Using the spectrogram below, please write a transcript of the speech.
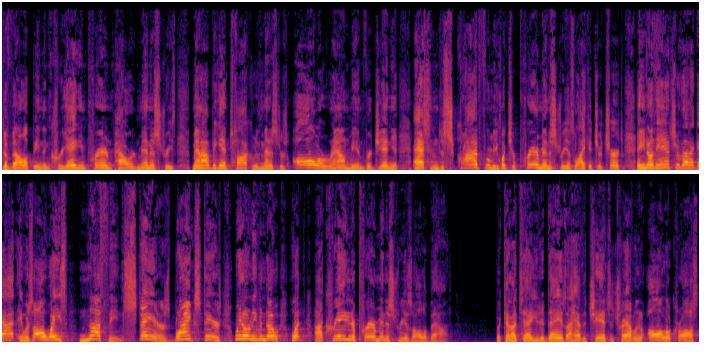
developing and creating prayer empowered ministries, man, I began talking with ministers all around me in Virginia, asking them, describe for me what your prayer ministry is like at your church. And you know the answer that I got? It was always nothing. Stares, blank stares. We don't even know what uh, creating a prayer ministry is all about. But can I tell you today, as I have the chance of traveling all across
